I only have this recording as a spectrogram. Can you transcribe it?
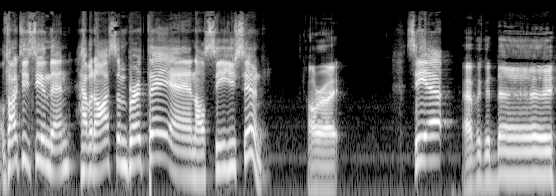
I'll talk to you soon then. Have an awesome birthday, and I'll see you soon. All right. See ya. Have a good day.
